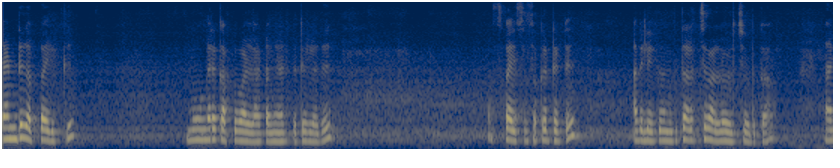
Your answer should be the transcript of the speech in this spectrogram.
രണ്ട് കപ്പ് അരിക്ക് മൂന്നര കപ്പ് വെള്ളാട്ടം ഞാൻ എടുത്തിട്ടുള്ളത്. സ്പൈസസ് ഒക്കെ ഇട്ടിട്ട് അതിലേക്ക് നമുക്ക് തിളച്ച വെള്ളം ഒഴിച്ച് കൊടുക്കാം. ഞാൻ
